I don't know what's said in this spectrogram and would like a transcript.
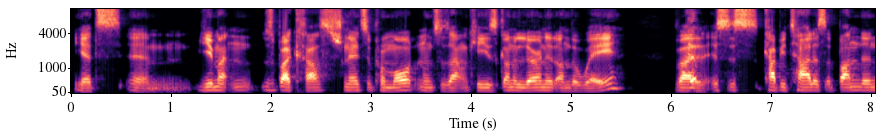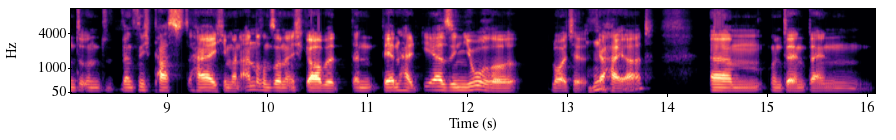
jetzt ähm, jemanden super krass schnell zu promoten und zu sagen, okay, he's gonna learn it on the way, weil Ja. es ist, Kapital ist abundant und wenn es nicht passt, heiere ich jemand anderen, sondern ich glaube, dann werden halt eher Seniore Leute Mhm. geheiert. Ähm, und dein, dein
